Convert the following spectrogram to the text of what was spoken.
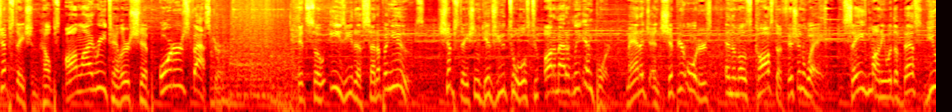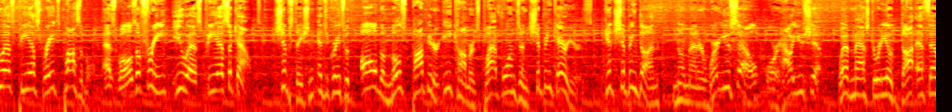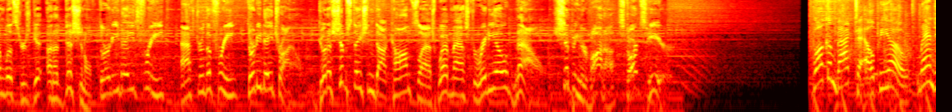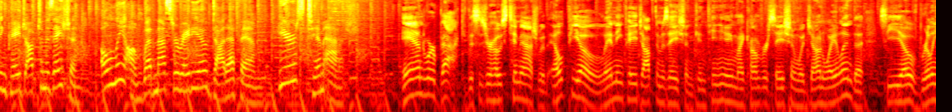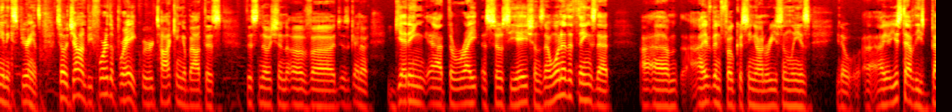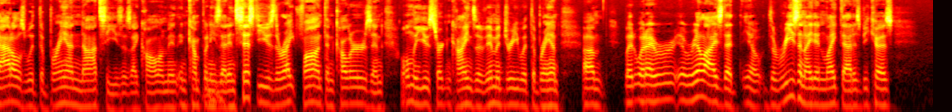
ShipStation helps online retailers ship orders faster. It's so easy to set up and use. ShipStation gives you tools to automatically import, manage, and ship your orders in the most cost efficient way. Save money with the best USPS rates possible, as well as a free USPS account. ShipStation integrates with all the most popular e commerce platforms and shipping carriers. Get shipping done no matter where you sell or how you ship. Webmasterradio.fm listeners get an additional 30 days free after the free 30-day trial. Go to shipstation.com slash webmasterradio now. Shipping Nirvana starts here. Welcome back to LPO, Landing Page Optimization, only on WebmasterRadio.fm. Here's Tim Ash. And we're back. This is your host, Tim Ash, with LPO, Landing Page Optimization, continuing my conversation with John Whalen, the CEO of Brilliant Experience. So, John, before the break, we were talking about this this notion of uh, just kind of getting at the right associations. Now, one of the things that um, I've been focusing on recently is, you know, I used to have these battles with the brand Nazis, as I call them, in, in companies that insist you use the right font and colors and only use certain kinds of imagery with the brand. Um, but what I re- realized that, you know, the reason I didn't like that is because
